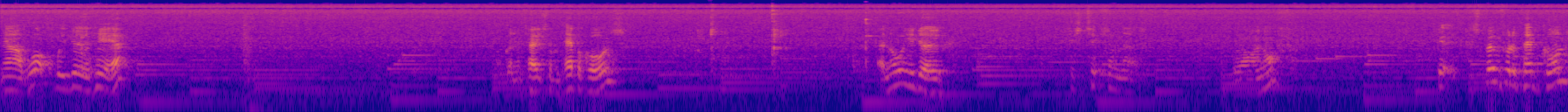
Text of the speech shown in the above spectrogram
Now what we do here, I'm going to take some peppercorns, and all you do, just tip some of that brine off. Get a spoonful of peppercorn,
